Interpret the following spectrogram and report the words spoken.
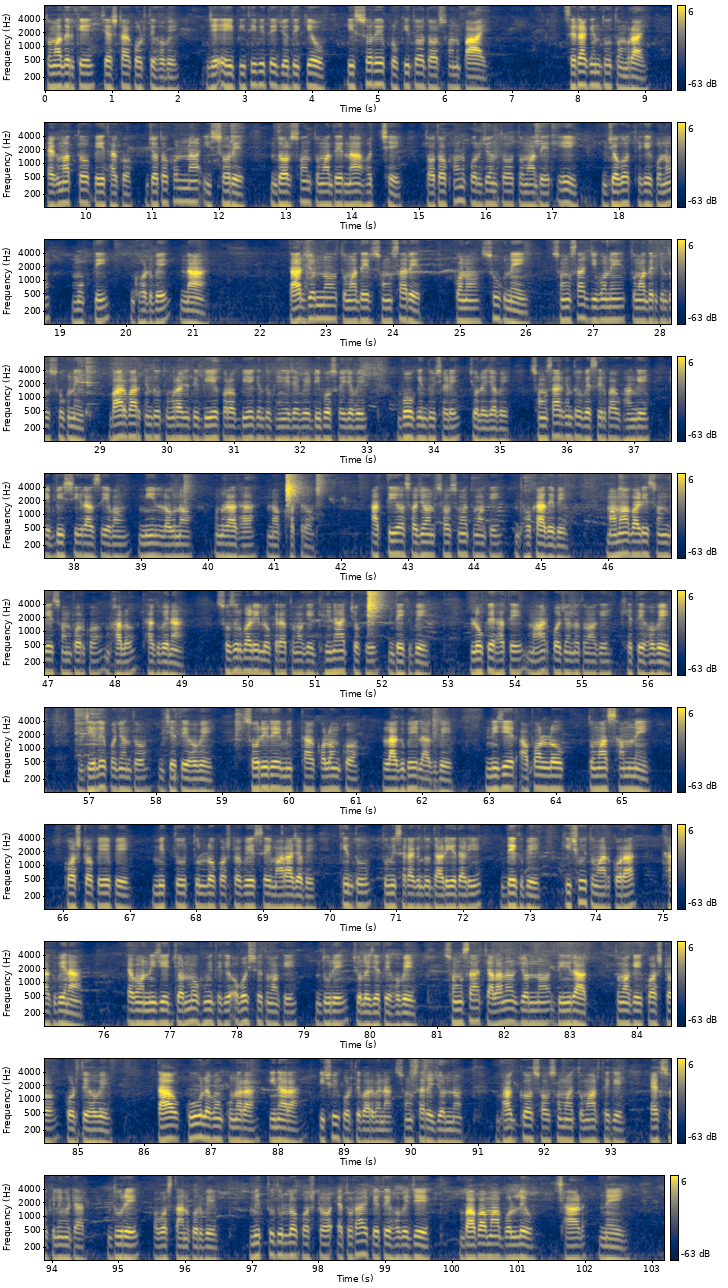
তোমাদেরকে চেষ্টা করতে হবে যে এই পৃথিবীতে যদি কেউ ঈশ্বরের প্রকৃত দর্শন পায়, সেটা কিন্তু তোমরাই একমাত্র পেয়ে থাকো। যতক্ষণ না ঈশ্বরের দর্শন তোমাদের না হচ্ছে, ততক্ষণ পর্যন্ত তোমাদের এই জগৎ থেকে কোনো মুক্তি ঘটবে না। তার জন্য তোমাদের সংসারের কোনো সুখ নেই। সংসার জীবনে তোমাদের কিন্তু সুখ নেই। বারবার কিন্তু তোমরা যদি বিয়ে করো, বিয়ে কিন্তু ভেঙে যাবে ডিভোর্স হয়ে যাবে, বউ কিন্তু ছেড়ে চলে যাবে। সংসার কিন্তু বেশিরভাগ ভাঙে এই বৃশ্চিক রাশি এবং মীন লগ্ন অনুরাধা নক্ষত্র। আত্মীয় স্বজন সবসময় তোমাকে ধোকা দেবে। মামা বাড়ির সঙ্গে সম্পর্ক ভালো থাকবে না। শ্বশুরবাড়ির লোকেরা তোমাকে ঘৃণার চোখে দেখবে। লোকের হাতে মার পর্যন্ত তোমাকে খেতে হবে। জেলে পর্যন্ত যেতে হবে। শরীরে মিথ্যা কলঙ্ক লাগবেই লাগবে। নিজের আপন লোক তোমার সামনে কষ্ট পেয়ে পেয়ে, মৃত্যুর তুল্য কষ্ট পেয়ে সে মারা যাবে। কিন্তু তুমি সেটা কিন্তু দাঁড়িয়ে দাঁড়িয়ে দেখবে, কিছুই তোমার করার থাকবে না। এবং নিজের জন্মভূমি থেকে অবশ্যই তোমাকে দূরে চলে যেতে হবে। সংসার চালানোর জন্য দিনরাত তোমাকে কষ্ট করতে হবে। তাও কুল এবং কুনারা, কিনারা কিছুই করতে পারবে না সংসারের জন্য। ভাগ্য সবসময় তোমার থেকে একশো কিলোমিটার দূরে অবস্থান করবে। মৃত্যুতুল্য কষ্ট এতটাই পেতে হবে যে বাবা মা বললেও ছাড় নেই।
